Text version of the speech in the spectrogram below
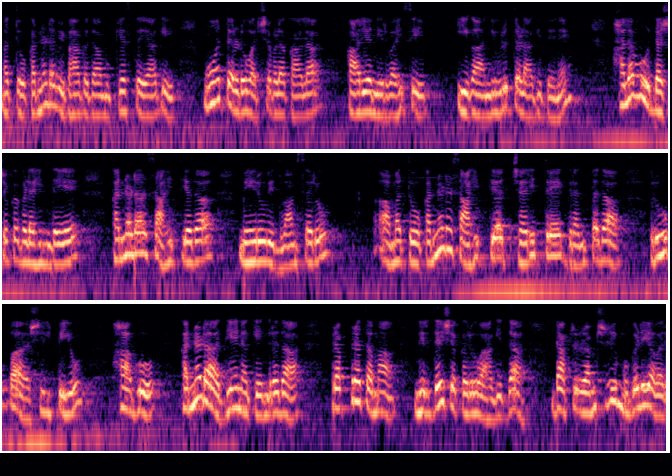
ಮತ್ತು ಕನ್ನಡ ವಿಭಾಗದ ಮುಖ್ಯಸ್ಥೆಯಾಗಿ ಮೂವತ್ತೆರಡು ವರ್ಷಗಳ ಕಾಲ ಕಾರ್ಯನಿರ್ವಹಿಸಿ ಈಗ ನಿವೃತ್ತಳಾಗಿದ್ದೇನೆ. ಹಲವು ದಶಕಗಳ ಹಿಂದೆಯೇ ಕನ್ನಡ ಸಾಹಿತ್ಯದ ಮೇರು ವಿದ್ವಾಂಸರು ಮತ್ತು ಕನ್ನಡ ಸಾಹಿತ್ಯ ಚರಿತ್ರೆ ಗ್ರಂಥದ ರೂಪ ಶಿಲ್ಪಿಯು ಹಾಗೂ ಕನ್ನಡ ಅಧ್ಯಯನ ಕೇಂದ್ರದ ಪ್ರಪ್ರಥಮ ನಿರ್ದೇಶಕರು ಆಗಿದ್ದ ಡಾಕ್ಟರ್ ರಂಶ್ರೀ ಮುಗಳಿ ಅವರ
